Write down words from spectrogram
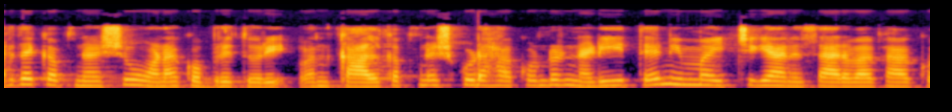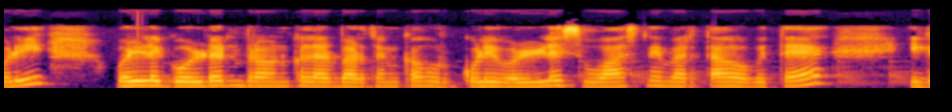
ಅರ್ಧ ಕಪ್ನಷ್ಟು ಒಣ ಕೊಬ್ಬರಿ ತುರಿ, ಒಂದು ಕಾಲು ಕಪ್ನಷ್ಟು ಕೂಡ ಹಾಕೊಂಡ್ರೆ ನಡೆಯುತ್ತೆ. ನಿಮ್ಮ ಇಚ್ಛೆಗೆ ಅನುಸಾರವಾಗಿ ಹಾಕೊಳ್ಳಿ. ಒಳ್ಳೆ ಗೋಲ್ಡನ್ ಬ್ರೌನ್ ಕಲರ್ ಬರೋ ತನಕ ಹುರ್ಕೊಳ್ಳಿ, ಒಳ್ಳೆ ಸುವಾಸನೆ ಬರ್ತಾ ಹೋಗುತ್ತೆ. ಈಗ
